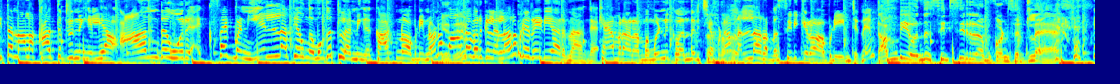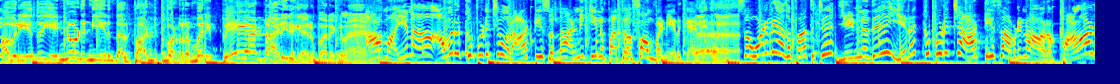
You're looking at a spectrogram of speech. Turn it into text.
இத்தனை நாளா காத்துட்டு இருந்தீங்க இல்லையா? அந்த ஒரு எக்ஸைட்மெண்ட் எல்லாத்தையும் உங்க முகத்துல நீங்க காட்டணும் அப்படின்னா? மாணவர்கள் எல்லாரும் அப்படி ரெடியா இருந்தாங்க. கேமரா நம்ம முன்னுக்கு வந்துருச்சு அப்படின்னா நல்லா நம்ம சிரிக்கிறோம் அப்படின்ட்டு தம்பி வந்து சிட் ஸ்ரீராம் கான்செர்ட்ல அவர் ஏதோ என்னோட நீ இருந்தால் பாட்டு பாடுற மாதிரி பேயாட்டம் ஆடி இருக்காரு பாருங்களேன். ஆமா ஏன்னா அவருக்கு பிடிச்ச ஒரு ஆர்டிஸ்ட் வந்து அன்னைக்குன்னு பார்த்து பெர்ஃபார்ம் அஹ். சோ உடனே அதை பார்த்துட்டு என்னது எனக்கு பிடிச்ச ஆர்டிஸ்ட் அப்படின்னு அவரை பாட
